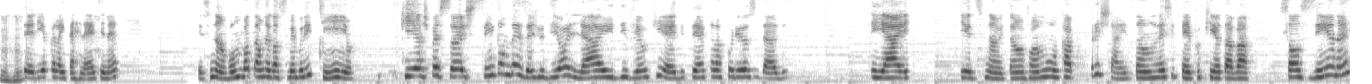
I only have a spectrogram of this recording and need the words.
Uhum. seria pela internet, né? Eu disse, não, vamos botar um negócio bem bonitinho, que as pessoas sintam o desejo de olhar e de ver o que é, de ter aquela curiosidade. E aí eu disse, não, então vamos caprichar. Então, nesse tempo que eu tava sozinha, né?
